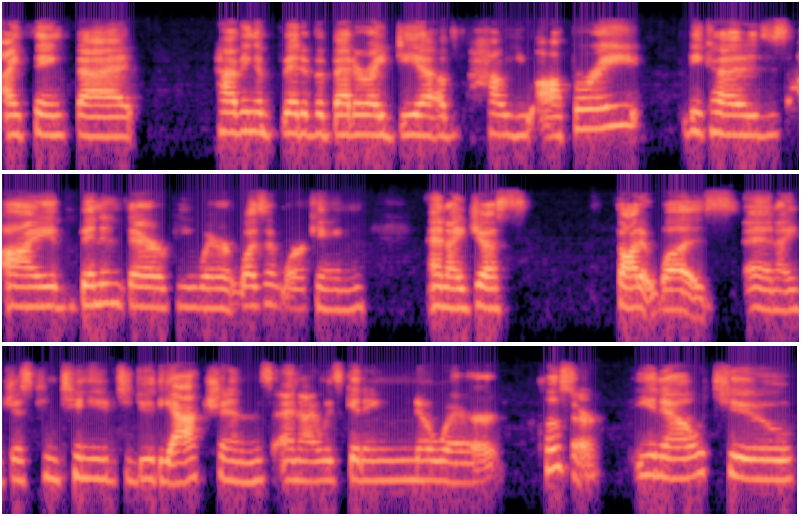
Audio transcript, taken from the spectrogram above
I think that having a bit of a better idea of how you operate because I've been in therapy where it wasn't working and I just thought it was and I just continued to do the actions and I was getting nowhere closer, you know, to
